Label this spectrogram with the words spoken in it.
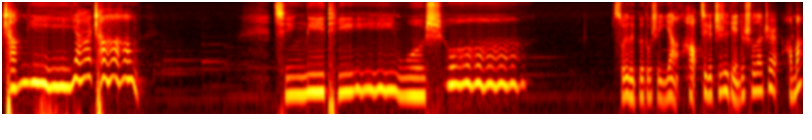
唱咿呀唱，请你听我说。所有的歌都是一样。好，这个知识点就说到这儿，好吗？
